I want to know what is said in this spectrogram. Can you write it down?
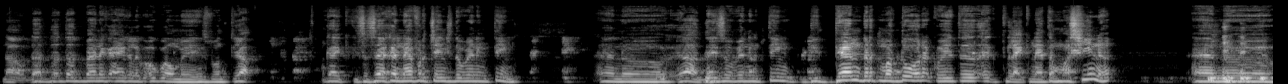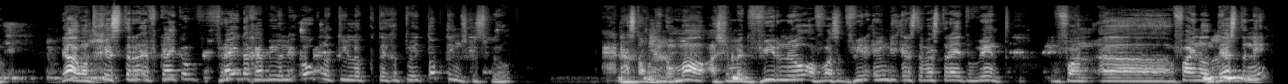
nou, dat, dat, dat ben ik eigenlijk ook wel mee eens. Want ja, kijk, ze zeggen never change the winning team. En ja, deze winning team, die dendert maar door. Ik weet het, het lijkt net een machine. En ja, want gisteren, even kijken, vrijdag hebben jullie ook natuurlijk tegen twee topteams gespeeld. En dat is toch niet normaal. Als je met 4-0, of was het 4-1 die eerste wedstrijd wint van eh, Final. Destiny,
